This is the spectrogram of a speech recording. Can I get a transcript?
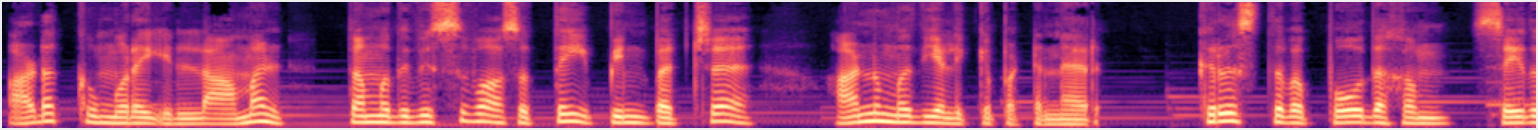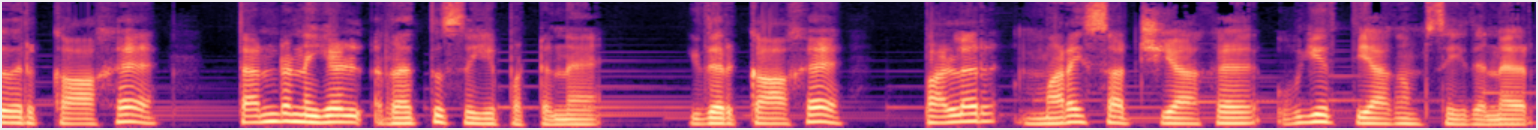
அடக்குமுறை இல்லாமல் தமது விசுவாசத்தை பின்பற்ற அனுமதி அளிக்கப்பட்டனர். கிறிஸ்தவ போதகம் செய்ததற்காக தண்டனைகள் ரத்து செய்யப்பட்டன. இதற்காக பலர் மறைசாட்சியாக உயிர் தியாகம் செய்தனர்.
